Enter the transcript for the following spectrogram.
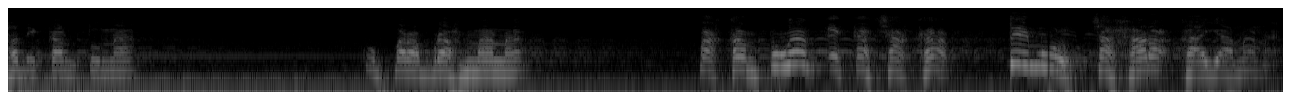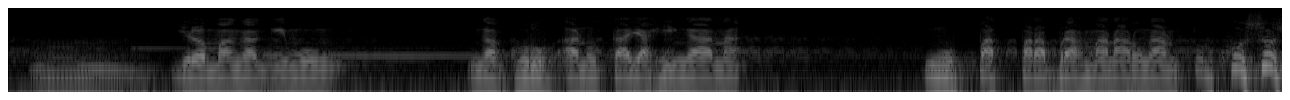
sadikan tuna para Brahmana pakampungan Eka Cakra timul Sahara kaya mana Jelma hmm. ngagimung ngaguruh anu kaya hingana ngupat para Brahmana anu ngantun khusus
